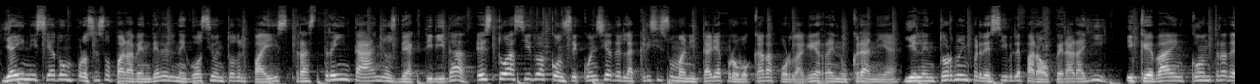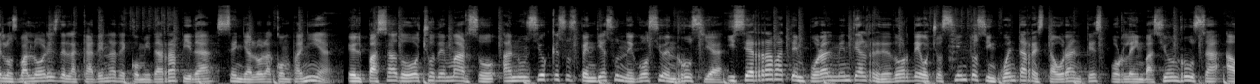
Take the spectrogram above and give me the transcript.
y ha iniciado un proceso para vender el negocio en todo el país tras 30 años de actividad. Esto ha sido a consecuencia de la crisis humanitaria provocada por la guerra en Ucrania y el entorno impredecible para operar allí, y que va en contra de los valores de la cadena de comida rápida, señaló la compañía. El pasado 8 de marzo anunció que suspendía su negocio en Rusia y cerraba temporalmente alrededor de 850 restaurantes por la invasión rusa a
